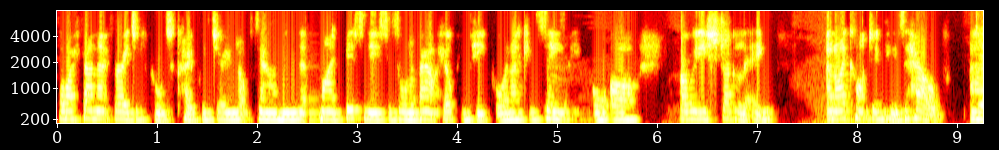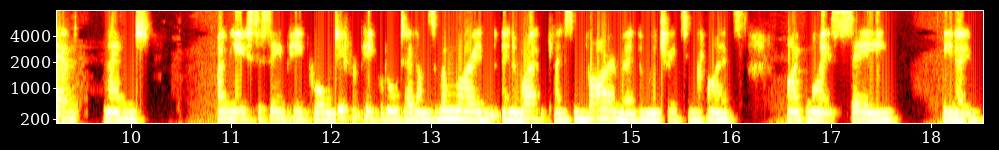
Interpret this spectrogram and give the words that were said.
so I found that very difficult to cope with during lockdown, and that my business is all about helping people, and I can see mm-hmm. people are are really struggling, and I can't do anything to help. Um, yeah. And I'm used to seeing people, different people all day long. So when we're in, in a workplace environment and we're treating clients, I might see, you know,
